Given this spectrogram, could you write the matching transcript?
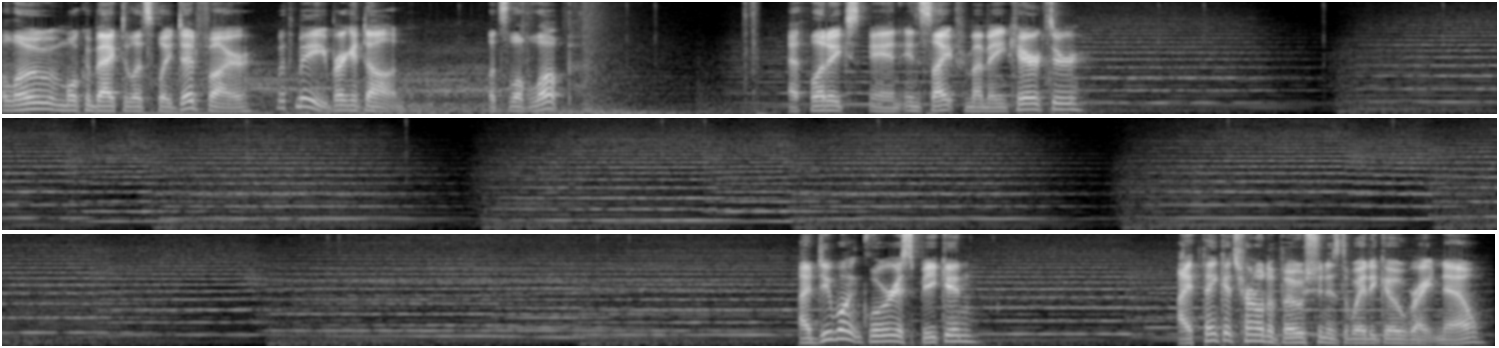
Hello and welcome back to Let's Play Deadfire with me, BringItDon. Let's level up. Athletics and Insight for my main character. I do want Glorious Beacon. I think Eternal Devotion is the way to go right now.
